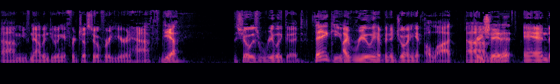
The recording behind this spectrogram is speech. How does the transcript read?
Um, you've now been doing it for just over a year and a half. Yeah. The show is really good. Thank you. I really have been enjoying it a lot. Um, Appreciate it. And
